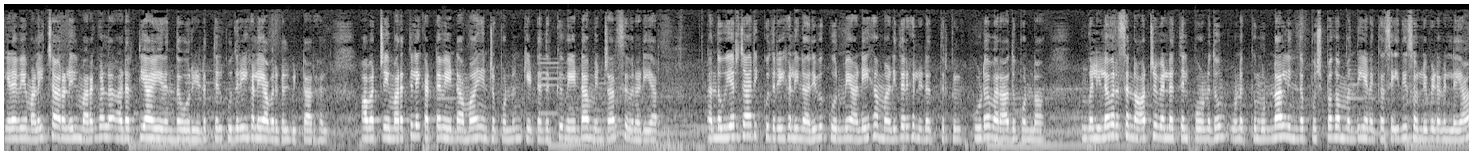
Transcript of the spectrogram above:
எனவே மலைச்சாரலில் மரங்கள் அடர்த்தியாயிருந்த ஒரு இடத்தில் குதிரைகளை அவர்கள் விட்டார்கள். அவற்றை மரத்திலே கட்ட வேண்டாமா? என்று பொன்னன் கேட்டதற்கு வேண்டாம் என்றார் சிவனடியார். அந்த உயர்ஜாரி குதிரைகளின் அறிவு கூர்மை அநேக மனிதர்களிடத்திற்கு கூட வராது பொன்னா. உங்கள் இளவரசன் ஆற்று வெள்ளத்தில் போனதும் உனக்கு முன்னால் இந்த புஷ்பகம் வந்து எனக்கு செய்தி சொல்லிவிடவில்லையா?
